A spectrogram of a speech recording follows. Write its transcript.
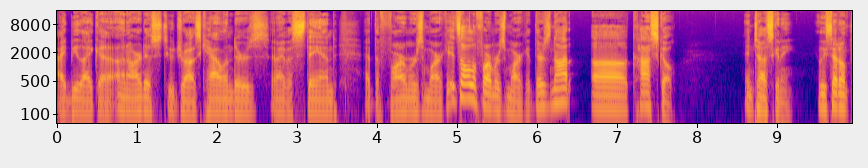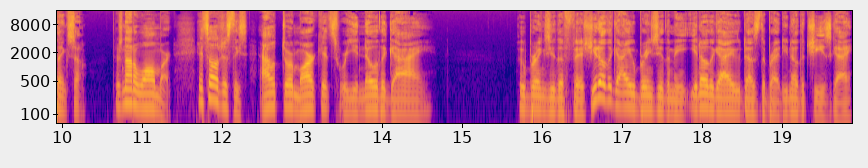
I'd be like a, an artist who draws calendars, and I have a stand at the farmer's market. It's all a farmer's market. There's not a Costco in Tuscany. At least I don't think so. There's not a Walmart. It's all just these outdoor markets where you know the guy who brings you the fish. You know the guy who brings you the meat. You know the guy who does the bread. You know the cheese guy.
